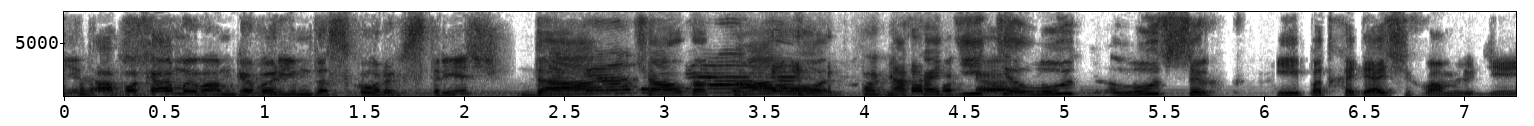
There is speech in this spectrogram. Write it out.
И- А пока мы вам говорим до скорых встреч. Да, Пока-пока. чао, какао. Находите лу- лучших и подходящих вам людей.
